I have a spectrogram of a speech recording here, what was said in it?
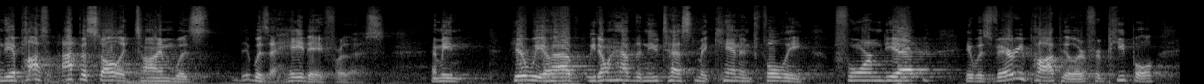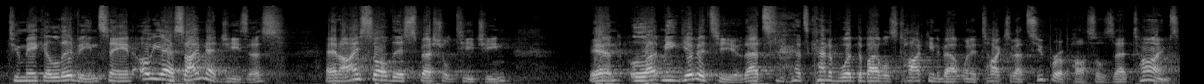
the apostolic time was it was a heyday for this. I mean, here we have we don't have the New Testament canon fully formed yet. It was very popular for people to make a living saying, "Oh yes, I met Jesus and I saw this special teaching and let me give it to you." That's that's kind of what the Bible's talking about when it talks about super apostles at times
